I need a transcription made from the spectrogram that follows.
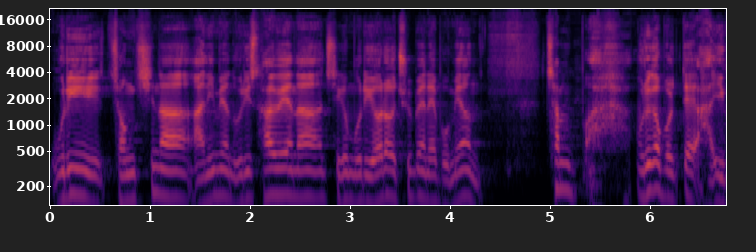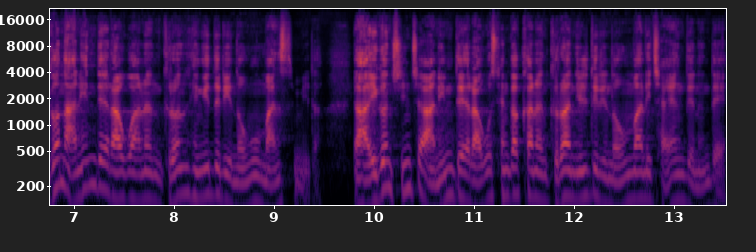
우리 정치나 아니면 우리 사회나 지금 우리 여러 주변에 보면 참 아, 우리가 볼 때 아, 이건 아닌데라고 하는 그런 행위들이 너무 많습니다. 야 이건 진짜 아닌데라고 생각하는 그러한 일들이 너무 많이 자행되는데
